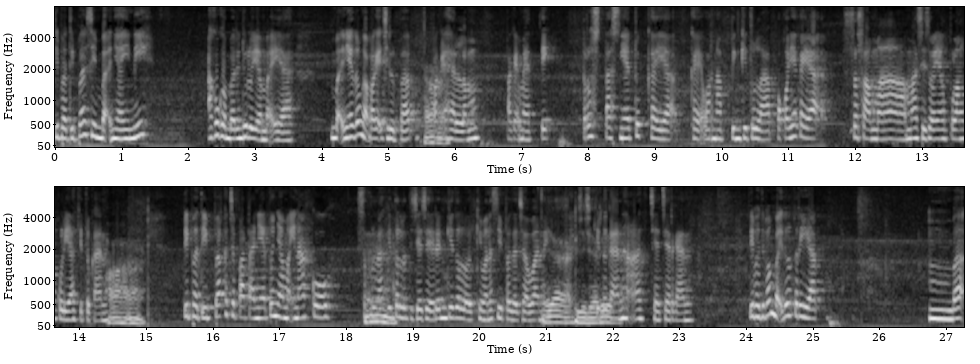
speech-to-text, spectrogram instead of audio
Tiba-tiba si mbaknya ini, aku gambarin dulu ya mbak ya. Mbaknya itu nggak pakai jilbab, Ah. pakai helm, pakai matic. Terus tasnya itu kayak kayak warna pink gitulah. Pokoknya kayak sesama mahasiswa yang pulang kuliah gitu kan. Ah, ah. tiba-tiba kecepatannya itu nyamain aku. Sebelah gitu loh dijajarin gitu loh. Gimana sih bahasa Jawa nih? Iya, dijajarin. gitu kan. Ha, jajar kan. Tiba-tiba mbak itu teriak mbak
